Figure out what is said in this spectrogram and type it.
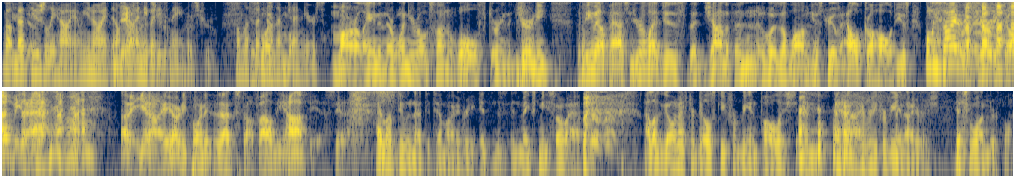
Well, You'd that's know. usually how I am. You know, I don't Yeah, know anybody's true. name That's true. unless His I've known them Ma- ten years. Mara Lane and their one-year-old son Wolf during the journey. The female passenger alleges that Jonathan, who has a long history of alcohol abuse, well, he's Irish. You already told me that. I mean, you know, he already pointed to that stuff out, the obvious. You know, I love doing that to Tim Ivory. It it makes me so happy. I loved going after Bilski for being Polish and, and Ivory for being Irish. It's wonderful.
